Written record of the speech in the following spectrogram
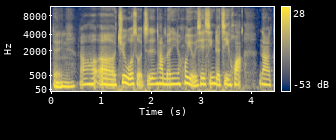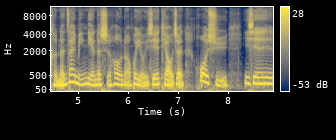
对。嗯然后呃，据我所知，他们会有一些新的计划，那可能在明年的时候呢，会有一些调整，或许一些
